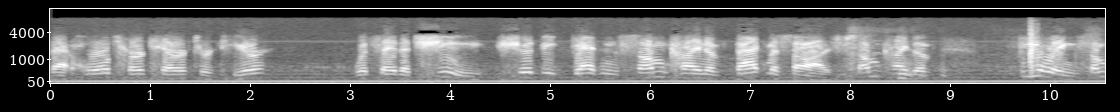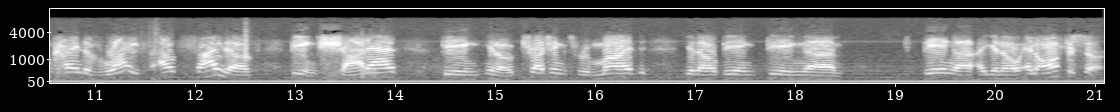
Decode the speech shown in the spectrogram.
that holds her character dear would say that she should be getting some kind of back massage, some kind of feeling, some kind of life outside of being shot at, being, you know, trudging through mud, you know, being being um, being a, you know an officer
